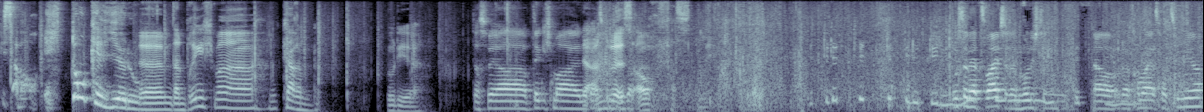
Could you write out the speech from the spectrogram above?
Ist aber auch echt dunkel hier, du. Ähm, dann bringe ich mal einen Karren zu dir. Das wäre, denke ich mal, Der andere ist auch fast. Wo ist denn der zweite? Dann hole ich den. Ja, oder komm mal erstmal zu mir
